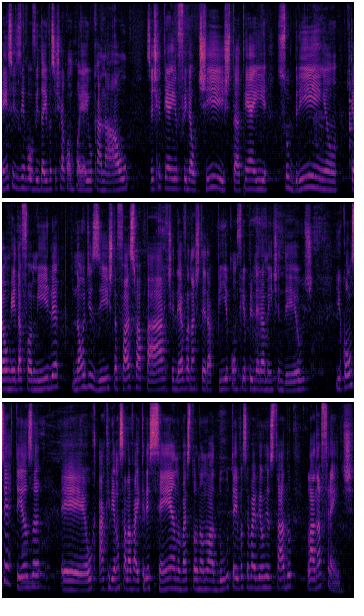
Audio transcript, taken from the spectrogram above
tem se desenvolvido aí, vocês que acompanham aí o canal, vocês que têm aí o filho autista, tem aí sobrinho, tem alguém da família, não desista, faz sua parte, leva nas terapias, confia primeiramente em Deus. E com certeza é, a criança ela vai crescendo, vai se tornando adulta e você vai ver o resultado lá na frente.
